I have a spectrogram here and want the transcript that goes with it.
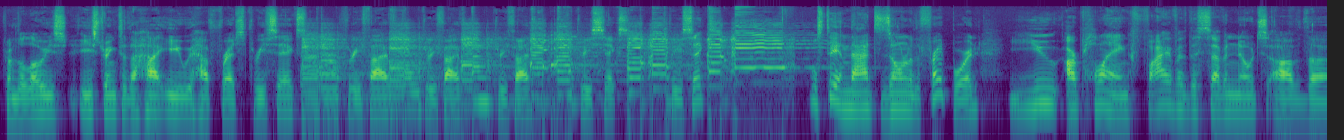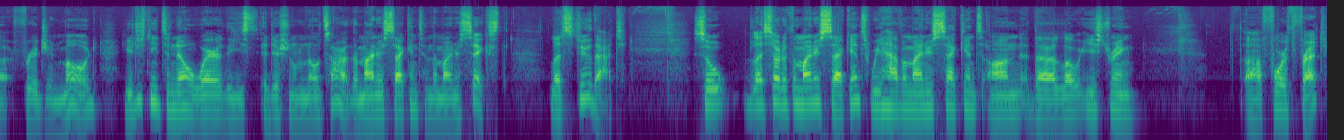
From the low E, string to the high E, we have frets 3, 6, 3, 5, 3, 5, 3, 5, 3, 6, 3, 6. We'll stay in that zone of the fretboard. You are playing five of the seven notes of the Phrygian mode. You just need to know where these additional notes are, the minor second and the minor sixth. Let's do that. So let's start with the minor second. We have a minor second on the low E string, uh, fourth fret,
